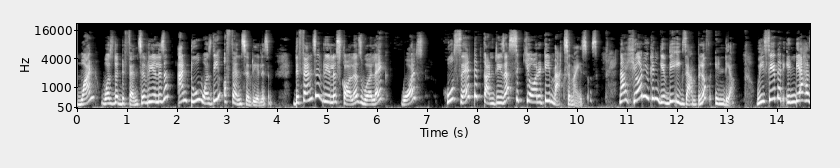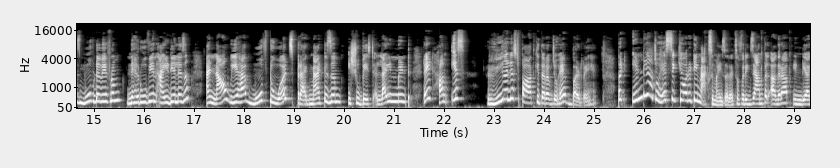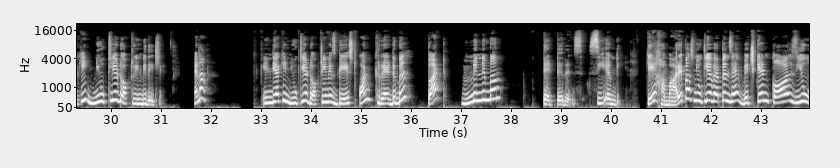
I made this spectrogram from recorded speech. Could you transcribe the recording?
one was the defensive realism and two was the offensive realism defensive realist scholars were like Waltz who said that countries are security maximizers. Now, here you can give the example of India. We say that India has moved away from Nehruvian idealism and now we have moved towards pragmatism, issue-based alignment, right? हम इस realist path की तरफ़ जो है बढ़ रहे हैं but India जो है सिक्योरिटी मैक्सिमाइजर है सो फॉर एग्ज़ाम्पल अगर आप इंडिया की न्यूक्लियर डॉक्ट्रीन भी देख लें है ना इंडिया की nuclear doctrine is based on credible but minimum deterrence CMD के हमारे पास न्यूक्लियर वेपन्स है which can cause you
